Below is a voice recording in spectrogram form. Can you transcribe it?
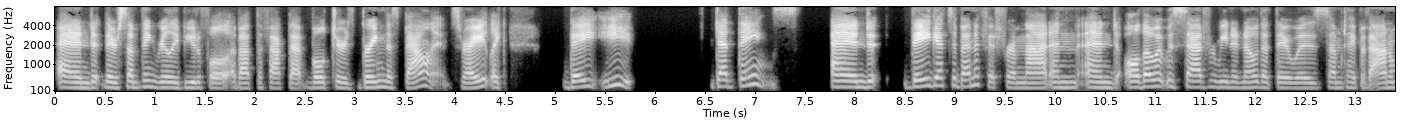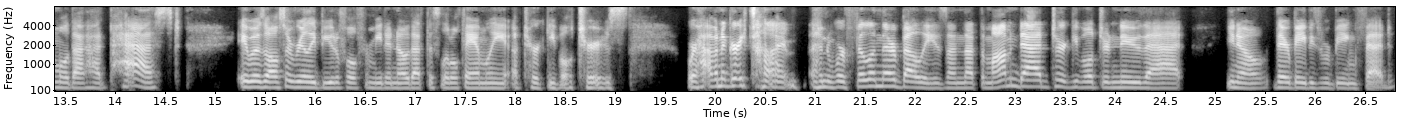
And there's something really beautiful about the fact that vultures bring this balance, right? Like they eat dead things and they get to benefit from that. And and although it was sad for me to know that there was some type of animal that had passed, it was also really beautiful for me to know that this little family of turkey vultures were having a great time and were filling their bellies and that the mom and dad turkey vulture knew that you know their babies were being fed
